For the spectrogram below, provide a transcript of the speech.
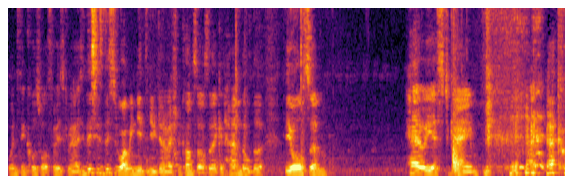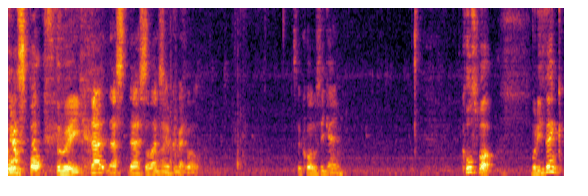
When do you think Cool Spot Three is coming out? This is this is why we need the new generation of consoles so they can handle the the awesome, hairiest game. cool Spot Three. That, that's that's, That's all I'm that's hoping incredible. for. It's a quality game. Cool Spot. What do you think?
